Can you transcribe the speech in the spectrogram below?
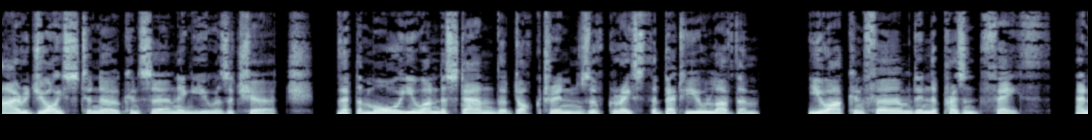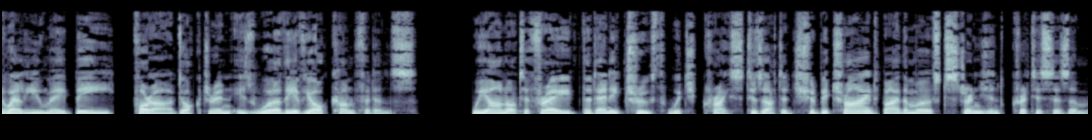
I rejoice to know concerning you as a church, that the more you understand the doctrines of grace the better you love them. You are confirmed in the present faith, and well you may be, for our doctrine is worthy of your confidence. We are not afraid that any truth which Christ has uttered should be tried by the most stringent criticism,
